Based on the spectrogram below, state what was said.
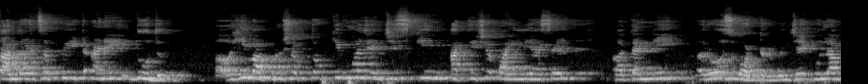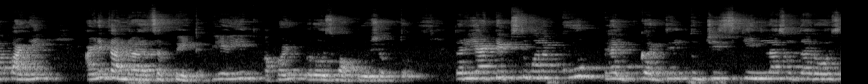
तांदळाचं पीठ आणि दूध ही वापरू शकतो किंवा ज्यांची स्किन अतिशय ऑइली असेल त्यांनी रोज वॉटर म्हणजे गुलाब पाणी आणि तांदळाचं पीठ हेही आपण रोज वापरू शकतो. तर या टिप्स तुम्हाला खूप हेल्प करतील. तुमची स्किनला सुद्धा रोज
